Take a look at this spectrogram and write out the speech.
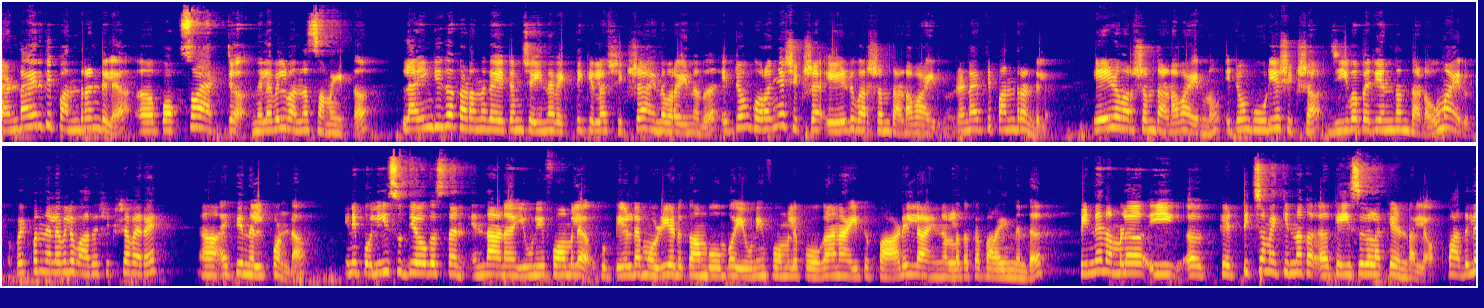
രണ്ടായിരത്തി പന്ത്രണ്ടിൽ പോക്സോ ആക്ട് നിലവിൽ വന്ന സമയത്ത് ലൈംഗിക കടന്നുകയറ്റം ചെയ്യുന്ന വ്യക്തിക്കുള്ള ശിക്ഷ എന്ന് പറയുന്നത് ഏറ്റവും കുറഞ്ഞ ശിക്ഷ ഏഴ് വർഷം തടവായിരുന്നു. രണ്ടായിരത്തി പന്ത്രണ്ടിൽ ഏഴ് വർഷം തടവായിരുന്നു. ഏറ്റവും കൂടിയ ശിക്ഷ ജീവപര്യന്തം തടവുമായിരുന്നു. അപ്പോൾ ഇപ്പം നിലവിൽ വധശിക്ഷ വരെ എത്തി നിൽപ്പുണ്ട്. ഇനി പോലീസ് ഉദ്യോഗസ്ഥൻ എന്താണ് യൂണിഫോമിൽ കുട്ടികളുടെ മൊഴിയെടുക്കാൻ പോകുമ്പോൾ യൂണിഫോമിൽ പോകാനായിട്ട് പാടില്ല എന്നുള്ളതൊക്കെ പറയുന്നുണ്ട്. പിന്നെ നമ്മൾ ഈ കെട്ടിച്ചമയ്ക്കുന്ന കേസുകളൊക്കെ ഉണ്ടല്ലോ. അപ്പോൾ അതിൽ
